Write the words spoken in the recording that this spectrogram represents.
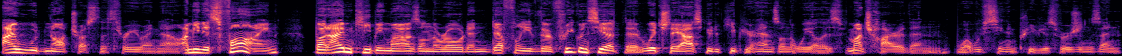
I would not trust the three right now. I mean, it's fine, but I'm keeping my eyes on the road, and definitely the frequency at, at which they ask you to keep your hands on the wheel is much higher than what we've seen in previous versions, and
